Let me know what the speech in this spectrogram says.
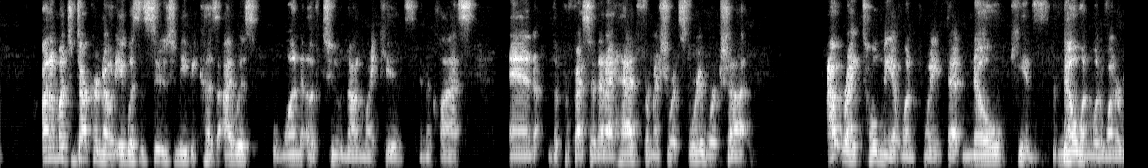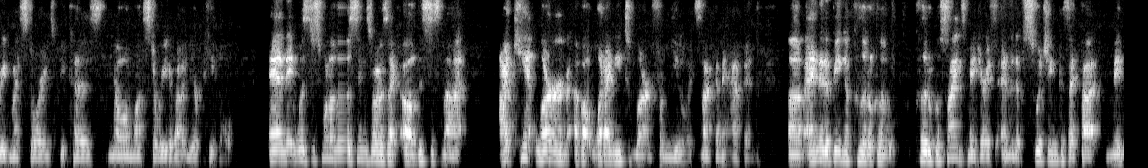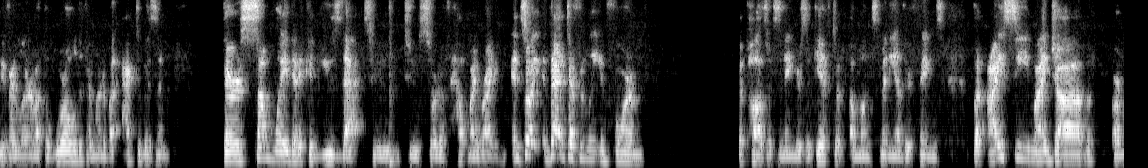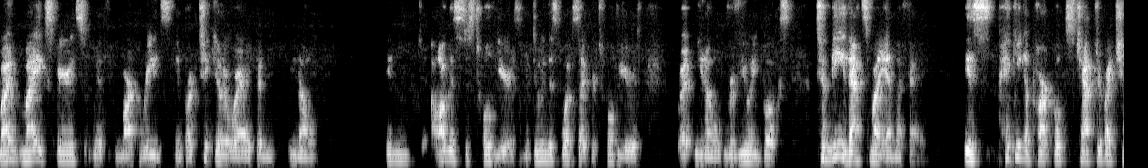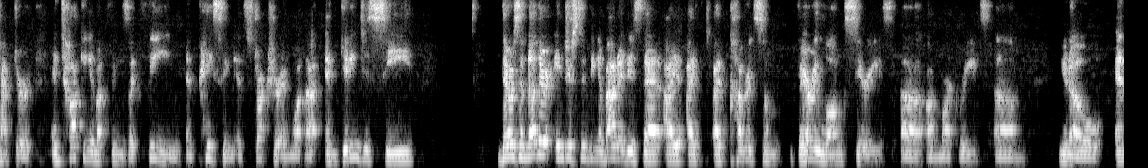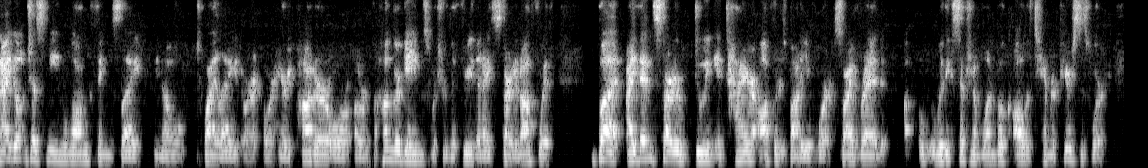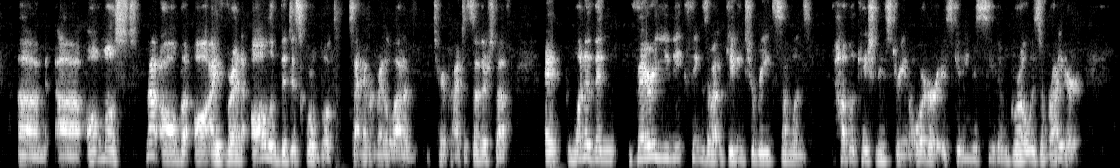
on a much darker note, it wasn't suited to me because I was one of two non-white kids in the class. And the professor that I had for my short story workshop outright told me at one point that no kids, no one would want to read my stories because no one wants to read about your people. And it was just one of those things where I was like, oh, this is not, I can't learn about what I need to learn from you. It's not going to happen. Um, I ended up being a political political science major. I ended up switching because I thought maybe if I learn about the world, if I learn about activism, there's some way that I could use that to to sort of help my writing. And so I, that definitely informed the politics and anger a gift amongst many other things. But I see my job or my my experience with Mark Reads in particular, where I've been, you know, in August is 12 years. I've been doing this website for 12 years, uh, you know, reviewing books. To me, that's my MFA is picking apart books chapter by chapter and talking about things like theme and pacing and structure and whatnot and getting to see there's another interesting thing about it is that I, I have covered some very long series uh, on Mark Reads, um, you know, and I don't just mean long things like you know Twilight or or Harry Potter or or the Hunger Games, which were the three that I started off with, but I then started doing entire author's body of work. So I've read, with the exception of one book, all of Tamora Pierce's work. Um, uh, almost not all, but all I've read all of the Discworld books. I haven't read a lot of Terry Pratchett's other stuff and one of the very unique things about getting to read someone's publication history in order is getting to see them grow as a writer.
